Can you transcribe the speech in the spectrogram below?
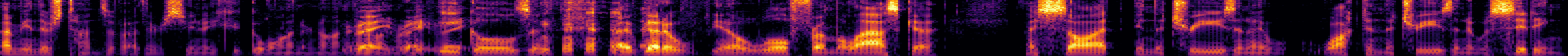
I mean, there's tons of others. You know, you could go on and on and Right, on. right, Right, right. eagles, and I've got a you know wolf from Alaska. I saw it in the trees, and I walked in the trees, and it was sitting,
